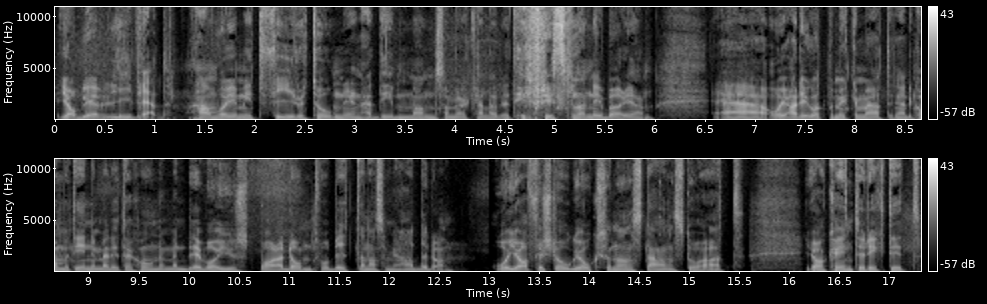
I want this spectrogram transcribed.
jag blev livrädd. Han var ju mitt fyrtorn i den här dimman som jag kallade tillfrisknande i början. Eh, och jag hade gått på mycket möten, jag hade kommit in i meditationen, men det var just bara de två bitarna som jag hade då. Och jag förstod ju också någonstans då att jag kan ju inte riktigt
